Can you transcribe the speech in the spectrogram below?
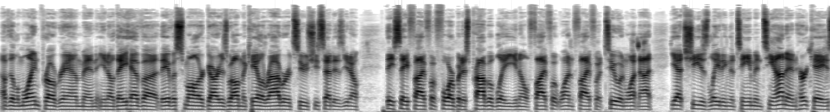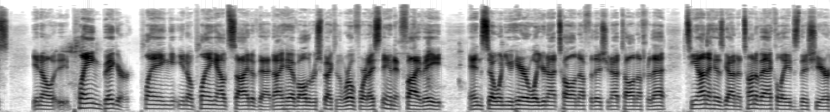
of the Le Moyne program, and you know, they have a they have a smaller guard as well, Michaela Roberts, who she said is you know they say five foot four, but is probably you know five foot one, five foot two, and whatnot. Yet she is leading the team, and Tiana, in her case, you know, playing bigger, playing you know, playing outside of that. And I have all the respect in the world for it. I stand at five eight. And so when you hear, well, you're not tall enough for this, you're not tall enough for that, Tiana has gotten a ton of accolades this year.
